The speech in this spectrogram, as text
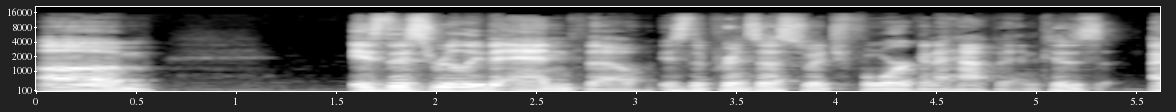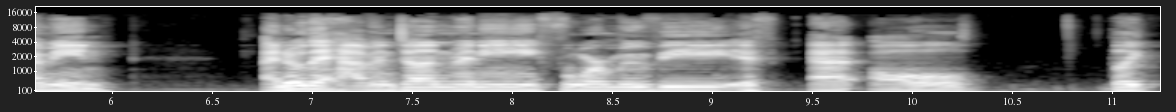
Um, is this really the end though? Is the Princess Switch 4 going to happen? Cuz I mean, I know they haven't done many 4 movie if at all like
